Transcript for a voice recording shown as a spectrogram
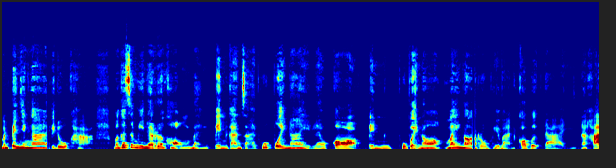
มันเป็นยังไงไปดูค่ะ มันก็จะมีในเรื่องของแบ่งเป็นการจ่ายผู้ป่วยในแล้วก็เป็นผู้ป่วยนอกไม่นอนโรงพยาบาลก็เบิกได้นะคะ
